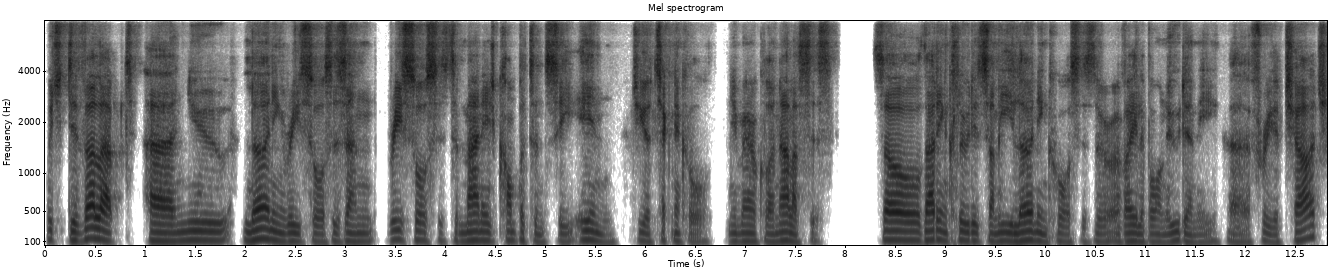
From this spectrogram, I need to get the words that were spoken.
which developed uh, new learning resources and resources to manage competency in geotechnical numerical analysis. So that included some e-learning courses that are available on Udemy uh, free of charge.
